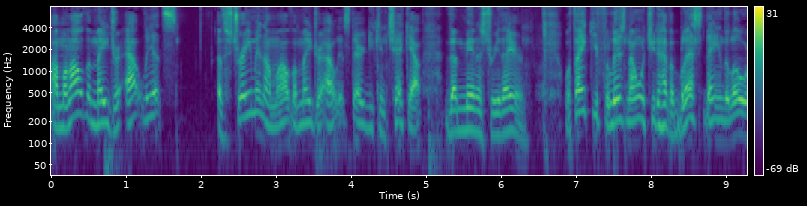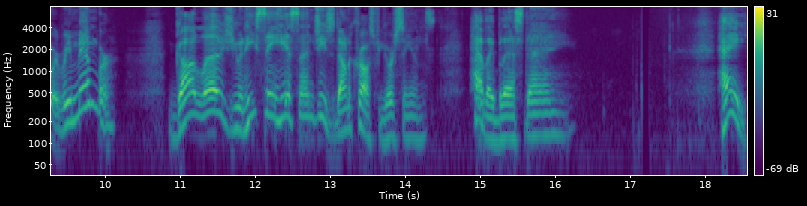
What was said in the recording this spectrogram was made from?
i'm on all the major outlets of streaming on all the major outlets there. You can check out the ministry there. Well, thank you for listening. I want you to have a blessed day in the Lord. Remember, God loves you and He sent His Son Jesus down the cross for your sins. Have a blessed day. Hey,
